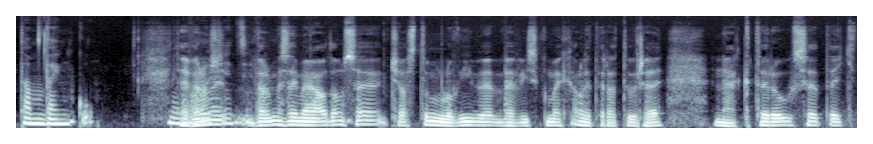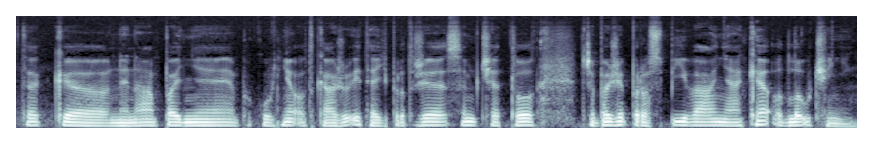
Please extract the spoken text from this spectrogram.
tam venku. To je velmi, velmi zajímavé, o tom se často mluví ve, ve výzkumech a literatuře, na kterou se teď tak eh, nenápadně pokoutně odkážu i teď, protože jsem četl třeba, že prospívá nějaké odloučení.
